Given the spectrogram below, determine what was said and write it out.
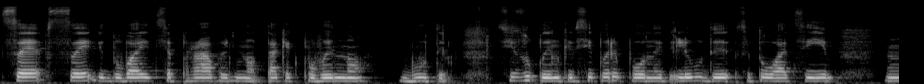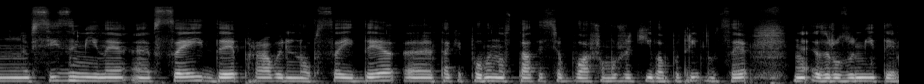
це все відбувається правильно, так як повинно бути. Всі зупинки, всі перепони, люди, ситуації, всі зміни, е, все йде правильно, все йде е, так, як повинно статися в вашому житті. Вам потрібно це е, зрозуміти.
